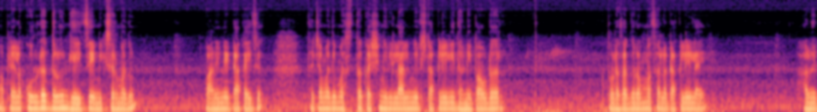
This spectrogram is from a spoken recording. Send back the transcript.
आपल्याला कोरडं दळून घ्यायचं आहे मिक्सरमधून. पाणी नाही टाकायचं. त्याच्यामध्ये मस्त काश्मीरी लाल मिर्च टाकलेली धणे पावडर. थोडासा गरम मसाला टाकलेला आहे. हळद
